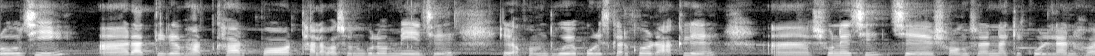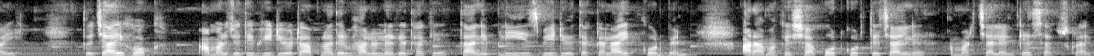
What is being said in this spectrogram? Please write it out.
রোজই রাত্রিরে ভাত খাওয়ার পর থালা বাসনগুলো মেজে এরকম ধুয়ে পরিষ্কার করে রাখলে শুনেছি যে সংসার নাকি কল্যাণ হয়। তো যাই হোক, আমার যদি ভিডিওটা আপনাদের ভালো লেগে থাকে, তাহলে প্লিজ ভিডিওতে একটা লাইক করবেন আর আমাকে সাপোর্ট করতে চাইলে আমার চ্যানেলকে সাবস্ক্রাইব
